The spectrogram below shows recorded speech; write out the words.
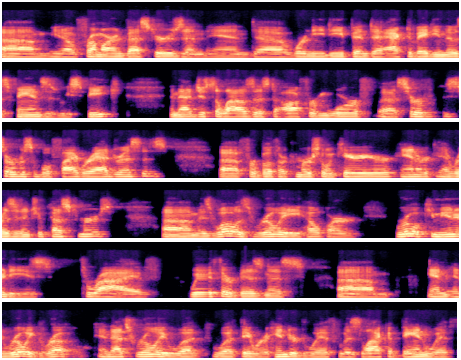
um, you know, from our investors, and and uh, we're knee deep into activating those fans as we speak. And that just allows us to offer more uh, serv- serviceable fiber addresses uh, for both our commercial and carrier and our and residential customers, um, as well as really help our rural communities thrive with their business um, and and really grow. And that's really what what they were hindered with was lack of bandwidth,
